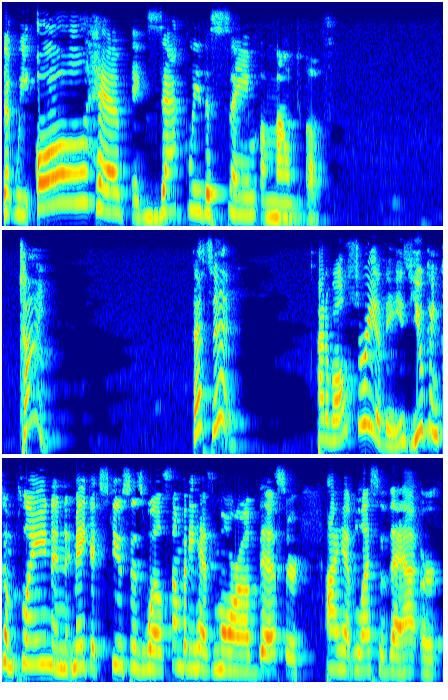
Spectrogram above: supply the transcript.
that we all have exactly the same amount of time. That's it. Out of all three of these, you can complain and make excuses. Well, somebody has more of this, or I have less of that or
